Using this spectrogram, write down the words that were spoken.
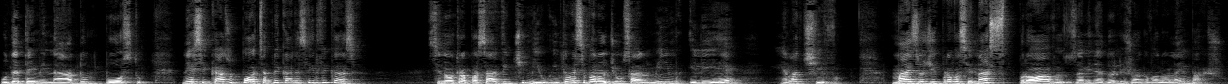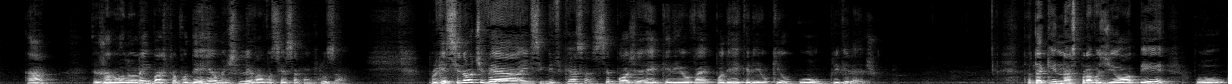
o determinado posto. Nesse caso, pode se aplicar na insignificância, se não ultrapassar 20 mil. Então, esse valor de um salário mínimo ele é relativo. Mas eu digo para você, nas provas, o examinador ele joga o valor lá embaixo, tá? Ele joga o valor lá embaixo para poder realmente levar você a essa conclusão. Porque se não tiver a insignificância, você pode requerer ou vai poder requerer o que? O privilégio. Tanto é que nas provas de OAB ou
